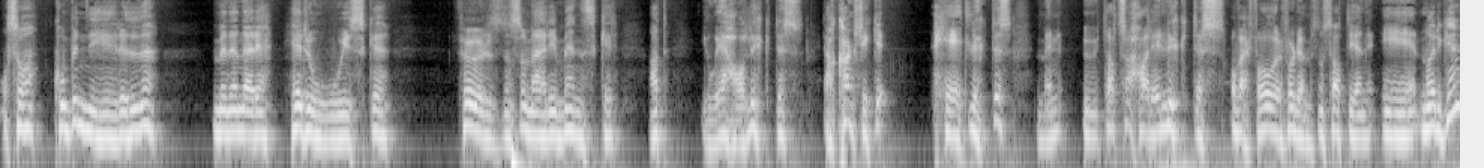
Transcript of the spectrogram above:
og så kombinerer du det med den derre heroiske følelsen som er i mennesker, at jo, jeg har lyktes, jeg har kanskje ikke helt lyktes, men utad så har jeg lyktes, og i hvert fall overfor dem som satt igjen i Norge.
